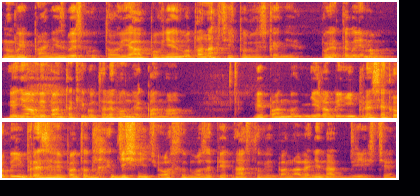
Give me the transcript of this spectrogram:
No mówię, panie Zbyszku, to ja powinienem od pana chcieć podwyżkę, nie? Bo ja tego nie mam. Ja nie mam, wie pan, takiego telefonu jak pan ma. Wie pan, no nie robię imprez. Jak robię imprezy, wie pan, to dla 10 osób, może 15, wie pan, ale nie na 200.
